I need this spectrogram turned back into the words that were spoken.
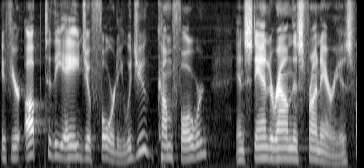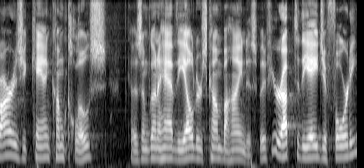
If you're up to the age of 40, would you come forward and stand around this front area? As far as you can, come close because I'm going to have the elders come behind us. But if you're up to the age of 40,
